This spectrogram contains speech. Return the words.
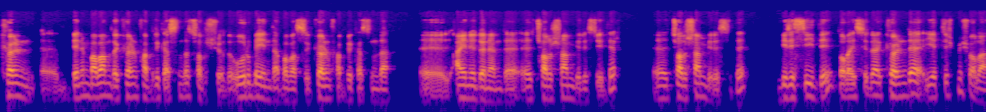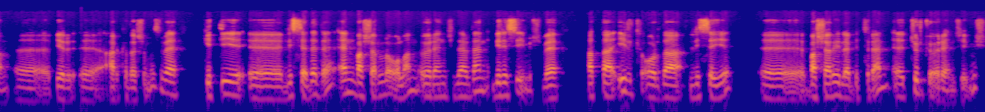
Köln, benim babam da Köln fabrikasında çalışıyordu. Uğur Bey'in de babası Köln fabrikasında e, aynı dönemde e, çalışan birisidir. E, çalışan birisidir. Birisiydi. Dolayısıyla Köln'de yetişmiş olan bir arkadaşımız ve gittiği lisede de en başarılı olan öğrencilerden birisiymiş ve hatta ilk orada liseyi başarıyla bitiren Türk öğrenciymiş.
